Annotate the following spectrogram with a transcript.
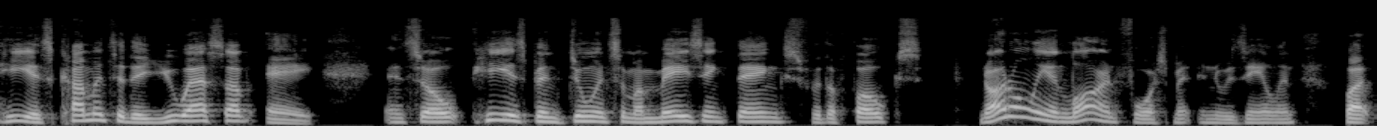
He is coming to the US of A. And so he has been doing some amazing things for the folks, not only in law enforcement in New Zealand, but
